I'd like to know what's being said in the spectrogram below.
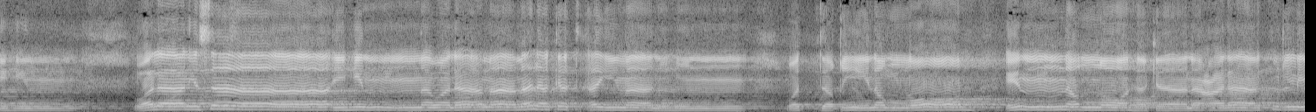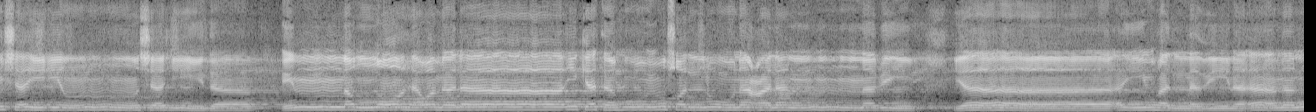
نسائهن ولا نسائهن ولا ما ملكت أيمانهن واتقين الله إن الله كان على كل شيء شهيدا إن الله وملائكته يصلون على النبي يا أيها الذين آمنوا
